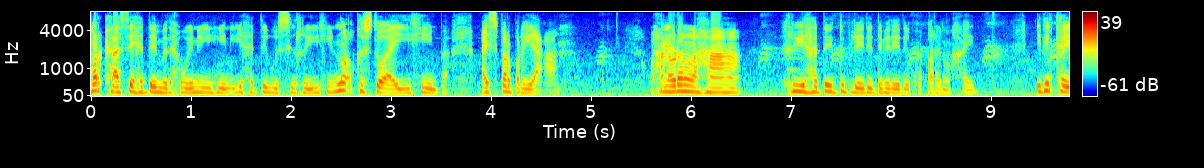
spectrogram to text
Markaasi hadday madaxweyne yihiin iyo hadday wasiire yihiin nooc kastoo ay yihiinba ay isbarbar yaacaan. Waxaan odhan lahaa riya hadday dubleeda dabadeedii ku qarin lahayd idinkay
